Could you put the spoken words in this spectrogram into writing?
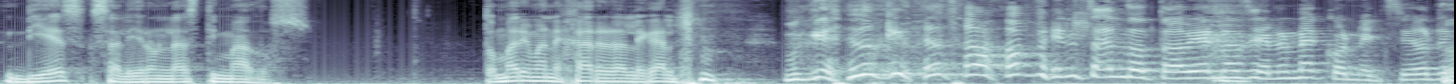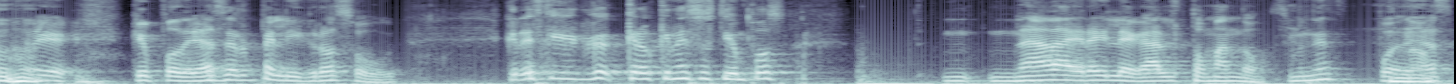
Diez salieron lastimados. Tomar y manejar era legal. Porque es lo que yo estaba pensando. Todavía no hacían una conexión entre que podría ser peligroso. ¿Crees que creo que en esos tiempos nada era ilegal tomando? ¿Sí me entiendes? Podías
